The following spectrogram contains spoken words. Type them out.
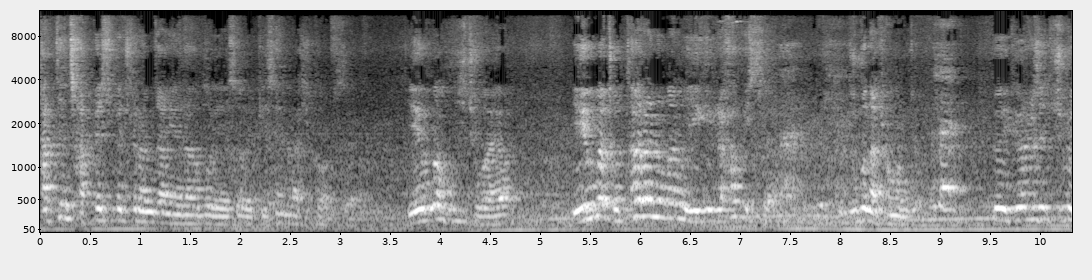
같은 자폐 스펙트럼 장애라고 해서 이렇게 생각하실 거 없어요. 예후가 굳이 좋아요. 예후가 좋다라는 건 얘기를 하고 있어요. 누구나 경험적으로. 그, 그러면서 주로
